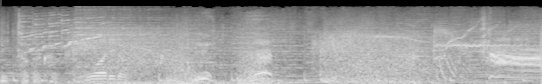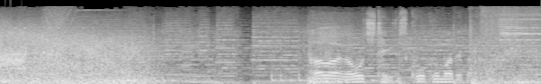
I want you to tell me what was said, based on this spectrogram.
に戦う。終わりだ。うんうんパワーが落ちている。ここまでだ。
